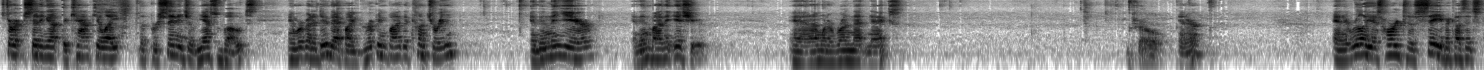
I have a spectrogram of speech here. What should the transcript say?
start setting up to calculate the percentage of yes votes. And we're going to do that by grouping by the country, and then the year, and then by the issue. And I'm going to run that next. Control Enter and it really is hard to see because it's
